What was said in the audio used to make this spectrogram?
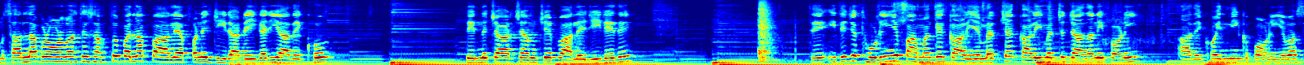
ਮਸਾਲਾ ਬਣਾਉਣ ਵਾਸਤੇ ਸਭ ਤੋਂ ਪਹਿਲਾਂ ਪਾ ਲਿਆ ਆਪਾਂ ਨੇ ਜੀਰਾ, ਠੀਕ ਹੈ ਜੀ ਆ ਦੇਖੋ। ਤਿੰਨ ਚਾਰ ਚਮਚੇ ਪਾ ਲਏ ਜੀਰੇ ਦੇ। ਤੇ ਇਹਦੇ 'ਚ ਥੋੜੀਆਂ ਜਿਹੀਆਂ ਪਾਵਾਂਗੇ ਕਾਲੀਆਂ ਮਿਰਚਾਂ। ਕਾਲੀ ਮਿਰਚ ਜ਼ਿਆਦਾ ਨਹੀਂ ਪਾਉਣੀ। ਆ ਦੇਖੋ, ਇੰਨੀ ਕੁ ਪਾਉਣੀ ਹੈ ਬਸ,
